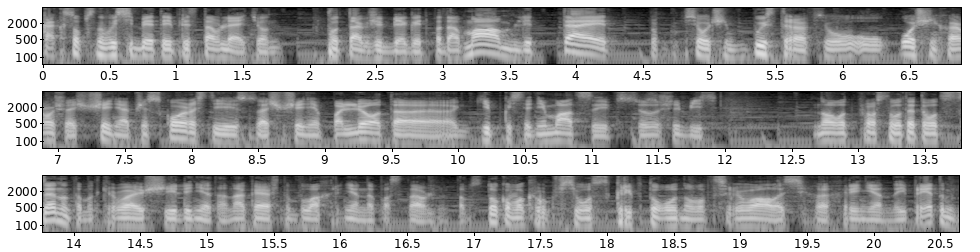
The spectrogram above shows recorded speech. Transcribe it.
как, собственно, вы себе это и представляете. Он вот так же бегает по домам, летает, все очень быстро, все очень хорошее ощущение вообще скорости, ощущение полета, гибкость анимации, все зашибись. Но вот просто вот эта вот сцена, там, открывающая или нет, она, конечно, была охрененно поставлена. Там столько вокруг всего скриптованного взрывалось охрененно. И при этом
